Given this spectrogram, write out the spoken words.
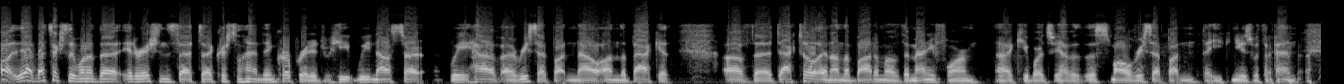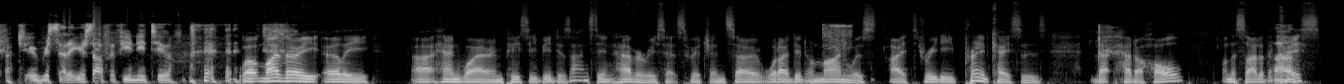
oh yeah, that's actually one of the iterations that uh, Crystal Hand incorporated. He, we now start. We have a reset button now on the back of the Dactyl and on the bottom of the Manuform uh, keyboards. You have a, a, small reset button that you can use with a pen to reset it yourself if you need to. well, my very early uh, handwire and PCB designs didn't have a reset switch. And so what I did on mine was I 3D printed cases that had a hole on the side of the uh-huh. case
